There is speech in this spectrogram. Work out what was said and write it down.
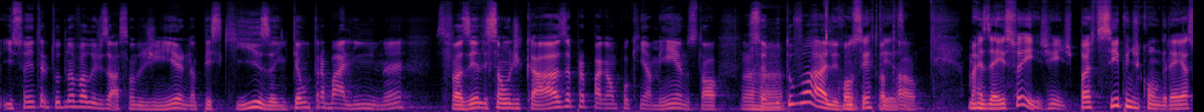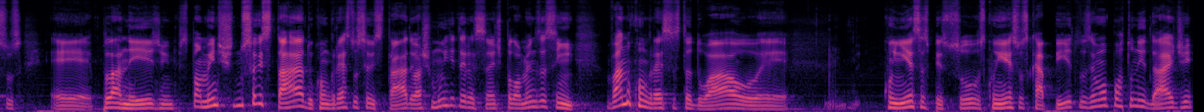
isso entra tudo na valorização do dinheiro, na pesquisa, em ter um trabalhinho, né? Se fazer a lição de casa para pagar um pouquinho a menos tal. Uhum. Isso é muito válido. Com certeza. Total. Mas é isso aí, gente. Participem de congressos, é, planejem, principalmente no seu estado, congresso do seu estado. Eu acho muito interessante, pelo menos assim, vá no congresso estadual, é, conheça as pessoas, conheça os capítulos. É uma oportunidade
